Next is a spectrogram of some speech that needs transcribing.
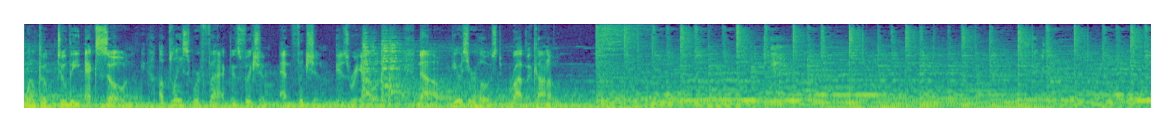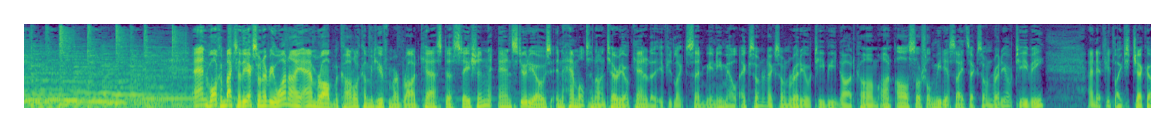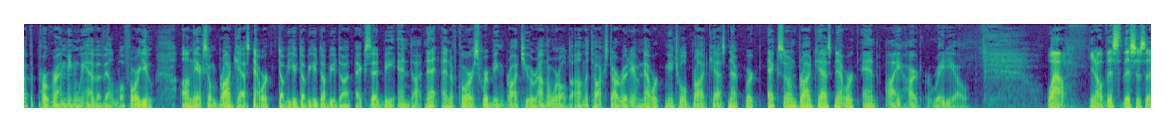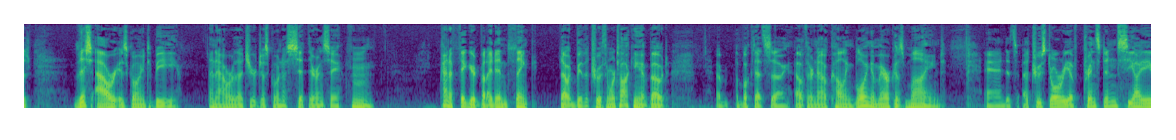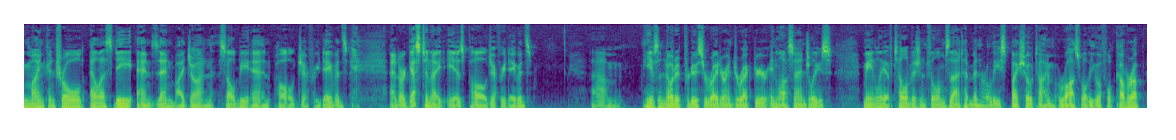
Welcome to the X Zone, a place where fact is fiction and fiction is reality. Now, here's your host, Rob McConnell. And welcome back to the X Zone, everyone. I am Rob McConnell, coming to you from our broadcast uh, station and studios in Hamilton, Ontario, Canada. If you'd like to send me an email, xzone at xzoneradiotv.com. On all social media sites, Xzone Radio TV. And if you'd like to check out the programming we have available for you on the Zone Broadcast Network, www.xzbn.net. And of course, we're being brought to you around the world on the Talkstar Radio Network, Mutual Broadcast Network, Zone Broadcast Network, and iHeartRadio. Wow, you know this this is a this hour is going to be an hour that you're just going to sit there and say, hmm, kind of figured, but I didn't think that would be the truth. And we're talking about a, a book that's uh, out there now calling Blowing America's Mind. And it's a true story of Princeton, CIA mind controlled, LSD, and Zen by John Selby and Paul Jeffrey Davids. And our guest tonight is Paul Jeffrey Davids. Um, he is a noted producer, writer, and director in Los Angeles, mainly of television films that have been released by Showtime Roswell, the UFO Cover Up,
